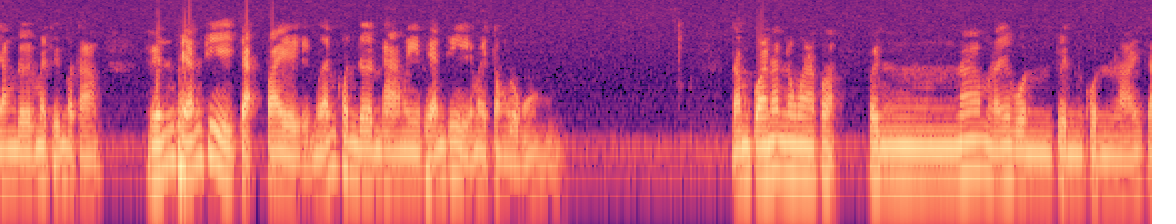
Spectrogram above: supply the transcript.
ยังเดินไม่ถึงก็ตาม เห็นแผนที่จะไปเหมือนคนเดินทางมีแผนที่ไม่ต้องหลงดำกว่านั้นลงมาก็เป็นน้ำไหลวนเป็นคนหลายใจ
